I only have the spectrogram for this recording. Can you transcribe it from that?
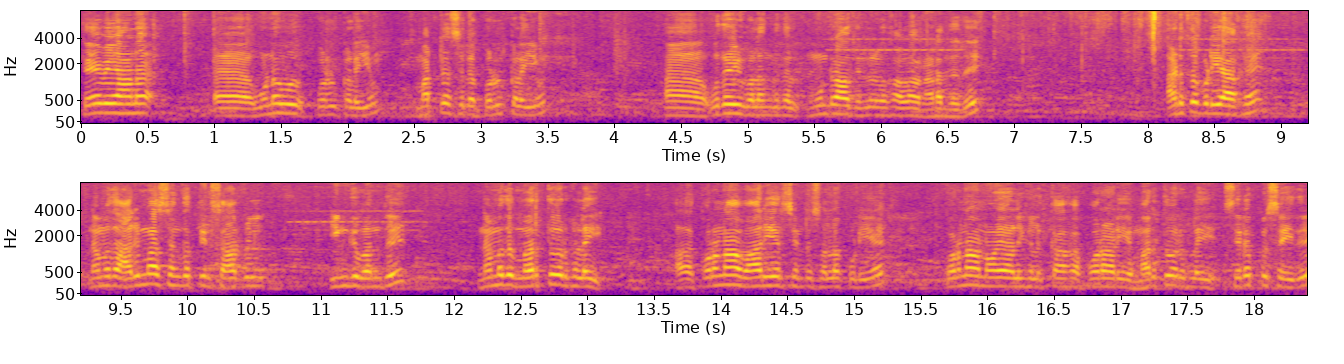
தேவையான உணவு உணவுப் பொருட்களையும் மற்ற சில பொருட்களையும் உதவி வழங்குதல் மூன்றாவது நிகழ்வுகளாக நடந்தது. அடுத்தபடியாக நமது அரிமா சங்கத்தின் சார்பில் இங்கு வந்து நமது மருத்துவர்களை கொரோனா வாரியர்ஸ் என்று சொல்லக்கூடிய கொரோனா நோயாளிகளுக்காக போராடிய மருத்துவர்களை சிறப்பு செய்து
